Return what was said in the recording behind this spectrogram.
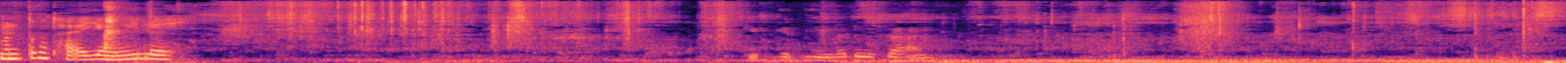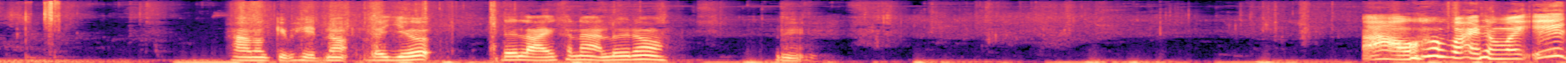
มันต้องถ่ายอย่างนี้เลย เก็บเห็ดแห่งฤดูกาลพามาเก็บเห็ดเนาะได้เยอะได้หลายขนาดเลยเนาะนี่อ้าวเข้าไปทำไมอีก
